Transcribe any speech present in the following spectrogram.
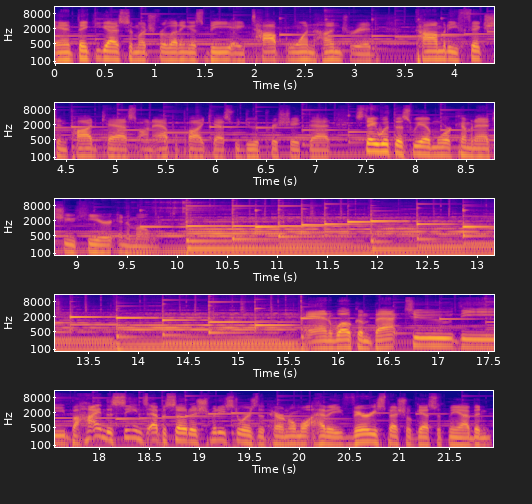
And thank you guys so much for letting us be a top 100 comedy fiction podcast on Apple Podcasts. We do appreciate that. Stay with us. We have more coming at you here in a moment. And welcome back to the behind the scenes episode of Schmitty Stories of the Paranormal. I have a very special guest with me. I've been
